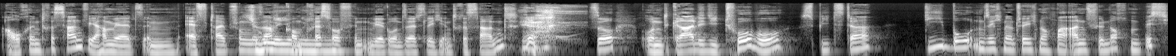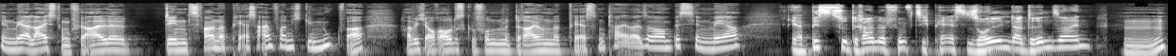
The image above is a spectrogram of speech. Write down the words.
Auch interessant. Wir haben ja jetzt im F-Type schon Junge, gesagt, Junge, Kompressor Junge. finden wir grundsätzlich interessant. Ja. So. Und gerade die Turbo Speedster, die boten sich natürlich nochmal an für noch ein bisschen mehr Leistung. Für alle, denen 200 PS einfach nicht genug war, habe ich auch Autos gefunden mit 300 PS und teilweise auch ein bisschen mehr. Ja, bis zu 350 PS sollen da drin sein. Mhm.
